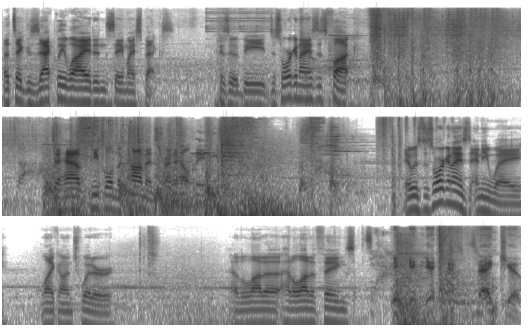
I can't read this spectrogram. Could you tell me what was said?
That's exactly why I didn't say my specs, because it would be disorganized as fuck to have people in the comments trying to help me. It was disorganized anyway, like on Twitter. Had a lot of had a lot of things, Thank you.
